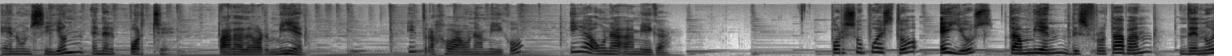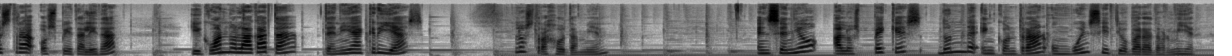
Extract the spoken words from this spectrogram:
en un sillón en el porche para dormir. Y trajo a un amigo y a una amiga. Por supuesto, ellos también disfrutaban de nuestra hospitalidad y cuando la gata tenía crías, los trajo también. Enseñó a los peques dónde encontrar un buen sitio para dormir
